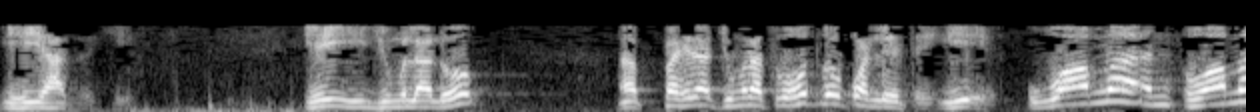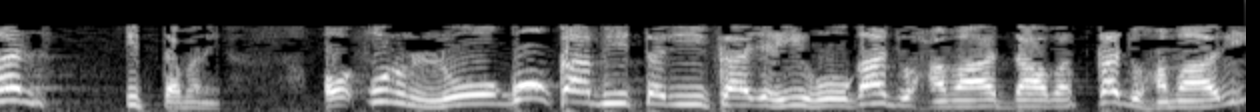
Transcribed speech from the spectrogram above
یہی یاد رکھیے۔ یہی جملہ لوگ، پہلا جملہ تو بہت لوگ پڑھ لیتے یہ وامن وامن اتبنی۔ اور ان لوگوں کا بھی طریقہ یہی ہوگا جو ہماری دعوت کا، جو ہماری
